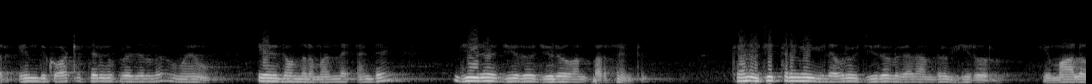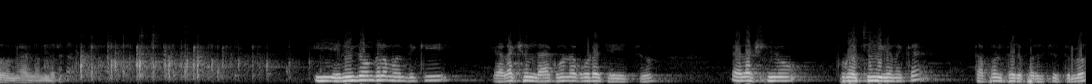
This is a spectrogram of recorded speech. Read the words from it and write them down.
చెప్పారు ఎనిమిది కోట్ల తెలుగు ప్రజల్లో మేము ఎనిమిది వందల మంది అంటే zero zero zero one percent. కానీ విచిత్రంగా వీళ్ళెవరూ జీరోలు కాదు అందరూ హీరోలు. ఈ మాలో ఉన్న వాళ్ళందరూ ఈ ఎనిమిది వందల మందికి ఎలక్షన్ లేకుండా కూడా చేయొచ్చు. ఎలక్షన్ ఇప్పుడు వచ్చింది కనుక తప్పనిసరి పరిస్థితుల్లో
